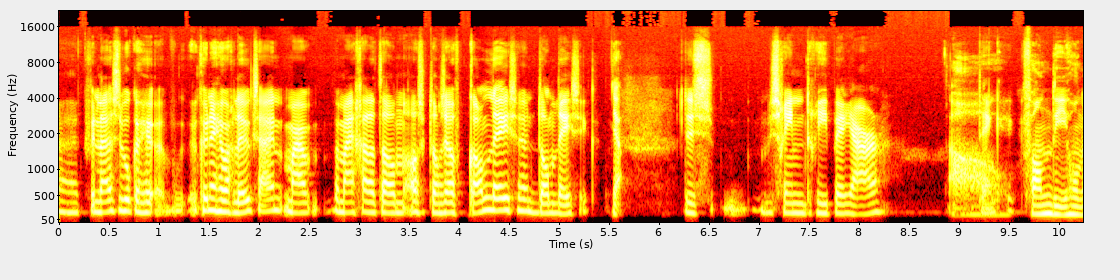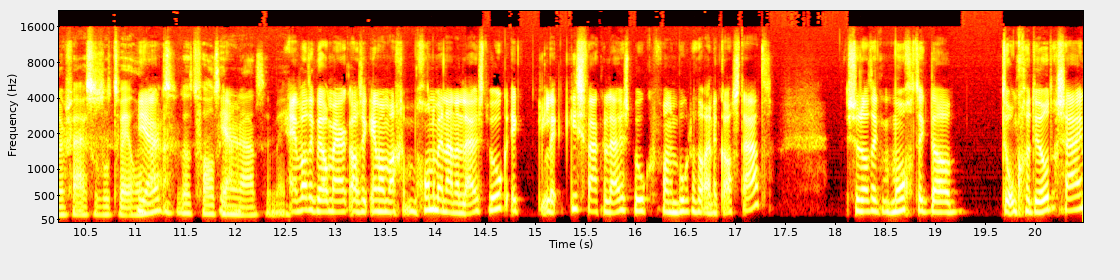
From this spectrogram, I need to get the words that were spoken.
Uh, ik vind luisterboeken heel, kunnen heel erg leuk zijn. Maar bij mij gaat het dan, als ik dan zelf kan lezen, dan lees ik. Ja. Dus misschien drie per jaar, oh, denk ik. Van die 150 tot 200, ja. dat valt inderdaad mee. En wat ik wel merk, als ik eenmaal begonnen ben aan een luisterboek, ik kies vaak een luisterboek van een boek dat al in de kast staat. Zodat ik, mocht ik dan te ongeduldig zijn,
